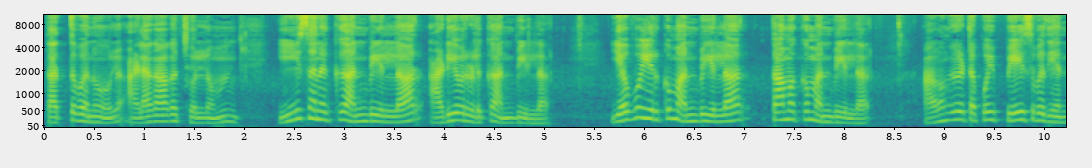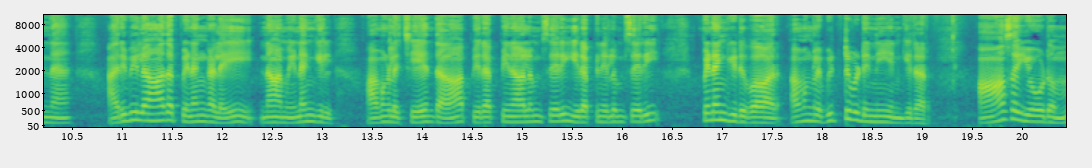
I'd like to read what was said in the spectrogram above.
தத்துவ நூல் அழகாக சொல்லும் ஈசனுக்கு அன்பு இல்லார் அடியவர்களுக்கு அன்பு இல்லார். எவ்வுயிருக்கும் அன்பு இல்லார் தமக்கும் அன்பு இல்லார். அவங்ககிட்ட போய் பேசுவது என்ன? அறிவில்லாத பிணங்களை நாம் இணங்கில் அவங்கள சேர்ந்தா பிறப்பினாலும் சரி இறப்பினாலும் சரி பிணங்கிடுவார். அவங்கள விட்டுவிடு நீ என்கிறார். ஆசையோடும்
